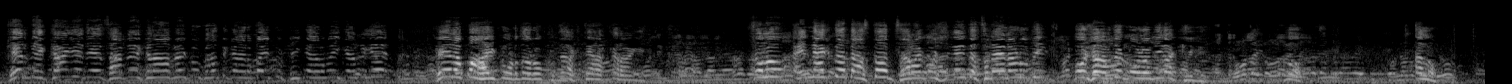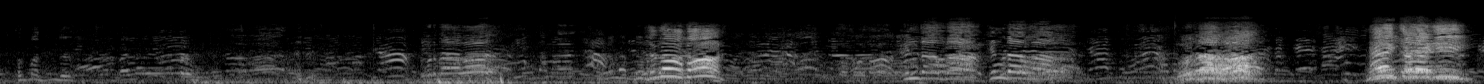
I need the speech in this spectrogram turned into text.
ਫਿਰ ਦੇਖਾਂਗੇ ਜੇ ਸਾਡੇ ਖਿਲਾਫ ਕੋਈ ਗਲਤ ਕਾਰਵਾਈ ਝੂਠੀ ਕਾਰਵਾਈ ਕਰਨਗੇ ਫਿਰ ਆਪਾਂ ਹਾਈ ਕੋਰਟ ਦਾ ਰੁਖ ਦਾ ਅਖਤਿਆਰ ਕਰਾਂਗੇ। ਚਲੋ ਇੰਨਾ ਕਿ ਤਾਂ ਦੱਸਤਾ ਸਾਰਾ ਕੁਝ ਨਹੀਂ ਦੱਸਣਾ ਇਹਨਾਂ ਨੂੰ ਵੀ ਕੁਝ ਆਪਦੇ ਕੋਲੋਂ ਵੀ ਰੱਖ ਲਈਏ। ਹਲੋ। ਜਿੰਦਾਬਾਦ। ਜਿੰਦਾਬਾਦ ਜਿੰਦਾਬਾਦ। ਮੁਰਦਾਬਾਦ ਨਹੀਂ ਚਲੇਗੀ।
